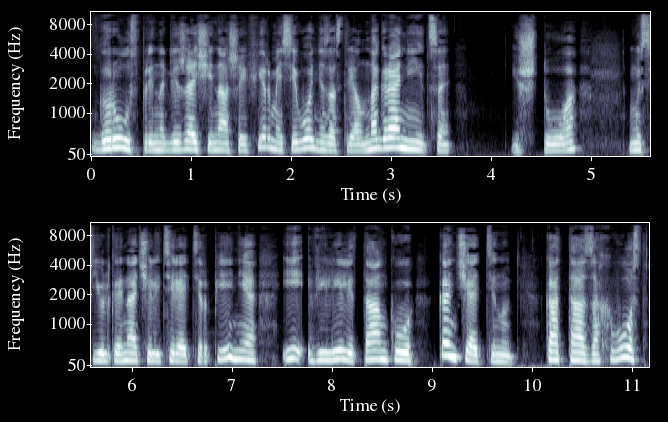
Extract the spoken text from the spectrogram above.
«Груз, принадлежащий нашей фирме, сегодня застрял на границе». «И что?» Мы с Юлькой начали терять терпение и велели танку кончать тянуть кота за хвост,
